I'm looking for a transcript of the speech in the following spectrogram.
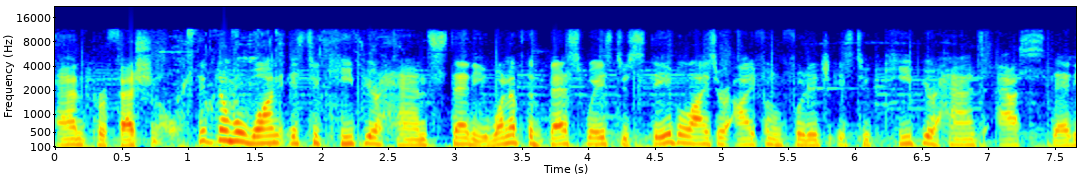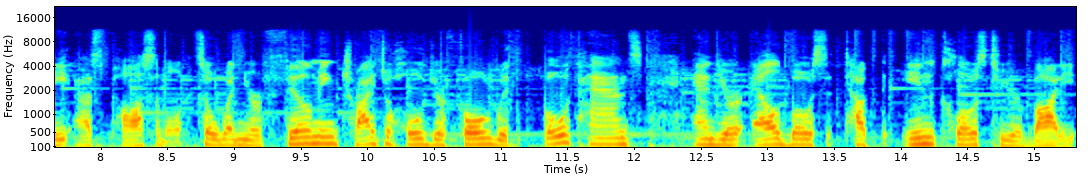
and professional. Tip number one is to keep your hands steady. One of the best ways to stabilize your iPhone footage is to keep your hands as steady as possible. So when you're filming, try to hold your phone with both hands and your elbows tucked in close to your body.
